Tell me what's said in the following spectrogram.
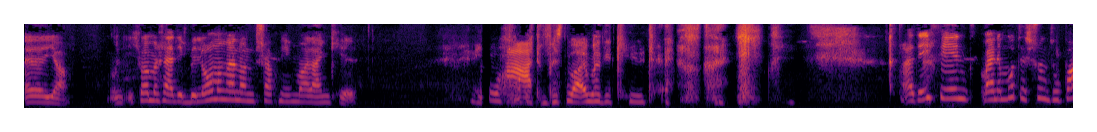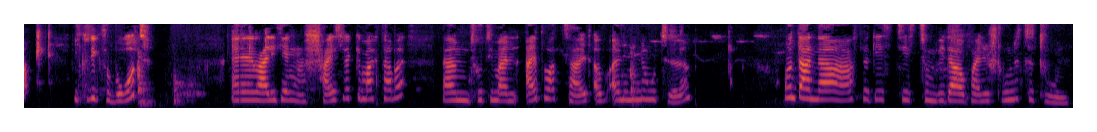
äh, ja. Und ich hole mir schnell die Belohnungen und schaffe nicht mal einen Kill. Ah, du bist nur einmal gekillt. Also ich finde, meine Mutter ist schon super. Ich krieg Verbot, äh, weil ich irgendeinen Scheiß weggemacht habe. Dann tut sie meinen iPod-Zeit auf eine Minute. Und danach vergisst sie es zum wieder auf eine Stunde zu tun.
